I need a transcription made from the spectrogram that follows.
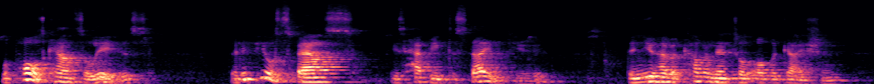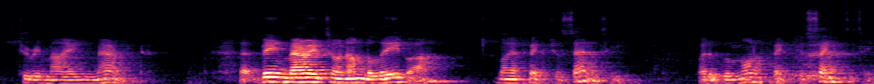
Well, Paul's counsel is that if your spouse is happy to stay with you, then you have a covenantal obligation to remain married. Uh, being married to an unbeliever may affect your sanity, but it will not affect your sanctity.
